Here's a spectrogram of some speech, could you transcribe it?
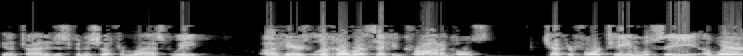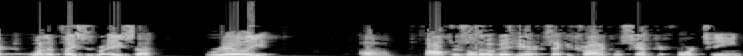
you know, trying to just finish up from last week. Uh, here's look over at Second Chronicles chapter 14, we'll see uh, where one of the places where Asa really uh, falters a little bit here. Second Chronicles chapter 14.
